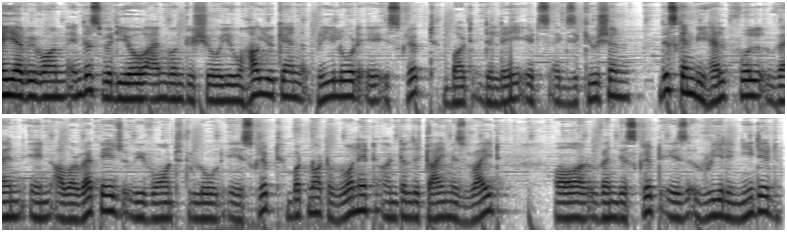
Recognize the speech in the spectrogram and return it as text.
Hey everyone, in this video I'm going to show you how you can preload a script but delay its execution. This can be helpful when in our web page we want to load a script but not run it until the time is right or when the script is really needed.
